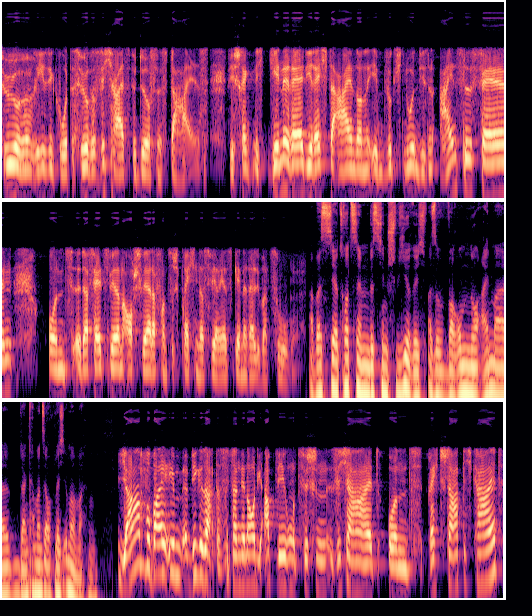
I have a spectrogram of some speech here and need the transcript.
höhere Risiko, das höhere Sicherheitsbedürfnis da ist. Wir schränken nicht generell die Rechte ein, sondern eben wirklich nur in diesen Einzelfällen. Und äh, da fällt es mir dann auch schwer davon zu sprechen, das wäre jetzt generell überzogen. Aber es ist ja trotzdem ein bisschen schwierig. Also warum nur einmal, dann kann man es ja auch gleich immer machen. Ja, wobei eben, wie gesagt, das ist dann genau die Abwägung zwischen Sicherheit und Rechtsstaatlichkeit.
